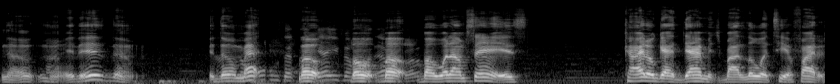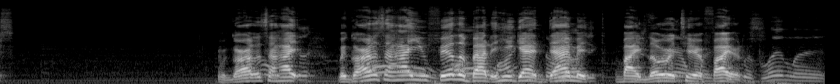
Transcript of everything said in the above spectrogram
No, no, it is them. It don't matter. moves that they But but them, but bro. but what I'm saying is, Kaido got damaged by lower tier fighters. Regardless No, of how, regardless of how you feel about oh, it, he got damaged by lower tier fighters. She was Linlin,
